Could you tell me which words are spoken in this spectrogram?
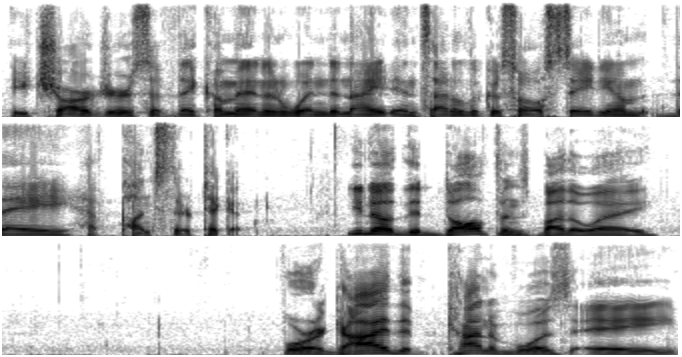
The Chargers, if they come in and win tonight inside of Lucas Oil Stadium, they have punched their ticket. You know, the Dolphins, by the way, for a guy that kind of was a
